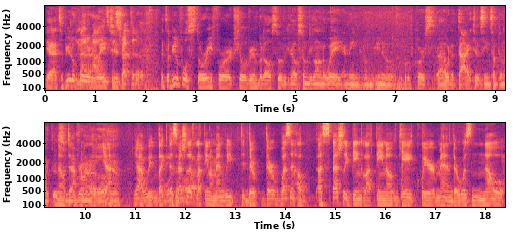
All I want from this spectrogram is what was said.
yeah, it's a beautiful matter how way it's to constructed of it's a beautiful story for our children, but also if it could help somebody along the way. I mean, um, you know, of course, I would have died to have seen something like this. No, you know, growing definitely. up, Yeah. Yeah. we like especially as. Latino men, we there there wasn't a especially being Latino, gay, queer men, there was no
